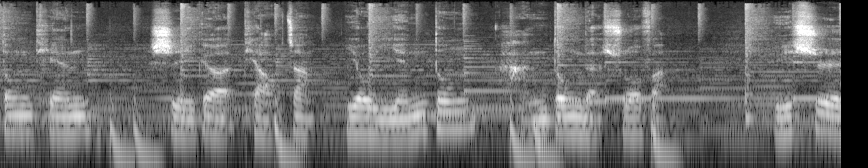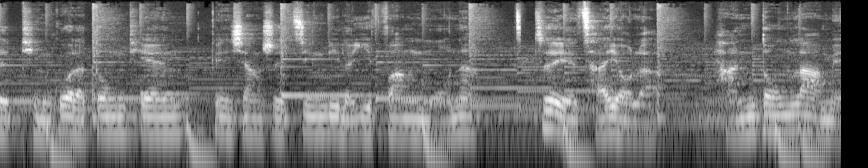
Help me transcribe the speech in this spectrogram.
冬天是一个挑战，有严冬、寒冬的说法。于是挺过了冬天，更像是经历了一番磨难，这也才有了寒冬腊梅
